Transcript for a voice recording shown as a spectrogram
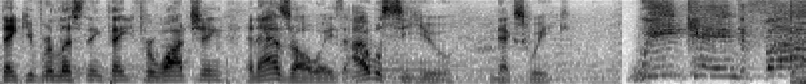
Thank you for listening. Thank you for watching. And as always, I will see you next week. We came to fight.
